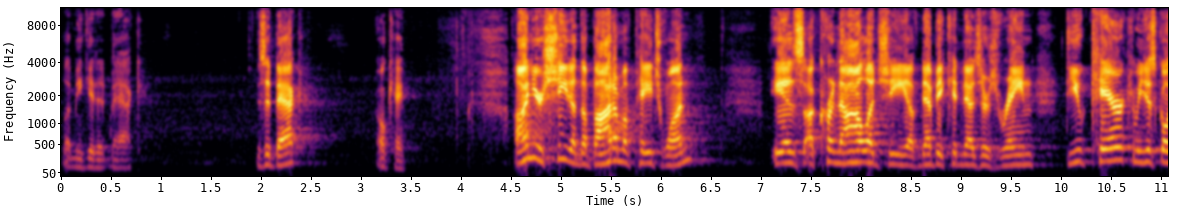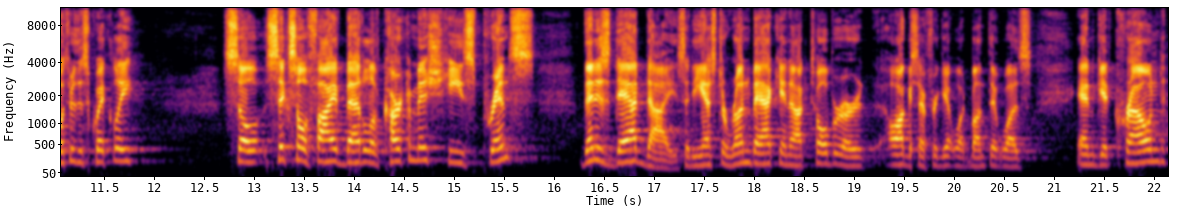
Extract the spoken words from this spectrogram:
Let me get it back. Is it back? Okay. On your sheet at the bottom of page one is a chronology of Nebuchadnezzar's reign. Do you care? Can we just go through this quickly? So 605 Battle of Carchemish, he's prince. Then his dad dies, and he has to run back in October or August, I forget what month it was, and get crowned.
